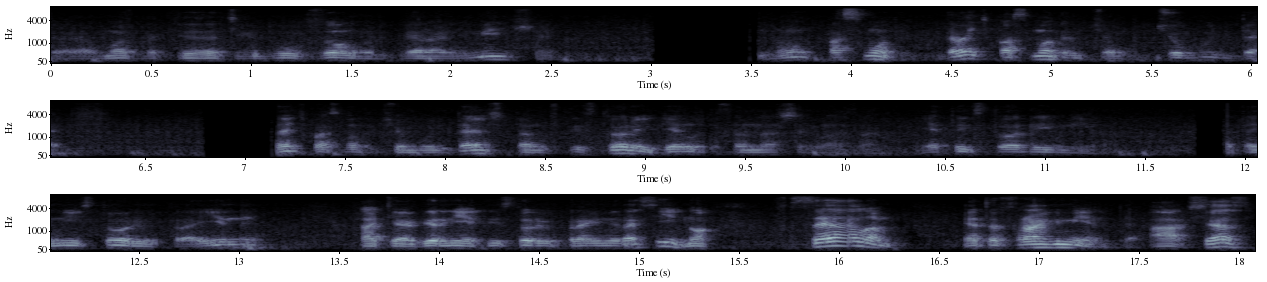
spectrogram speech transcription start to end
э, может быть, из этих двух зол выбирали меньше. Ну, посмотрим. Давайте посмотрим, что, что будет дальше. Давайте посмотрим, что будет дальше, потому что история делается на наших глазах. Это история мира. Это не история Украины, хотя, вернее, это история Украины и России, но в целом это фрагменты. А сейчас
